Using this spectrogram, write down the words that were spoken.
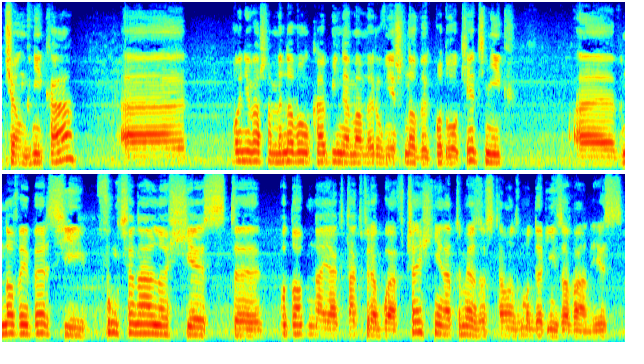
ciągnika. E, Ponieważ mamy nową kabinę, mamy również nowy podłokietnik, E, W nowej wersji funkcjonalność jest e, podobna jak ta, która była wcześniej, natomiast został on zmodernizowany. Jest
